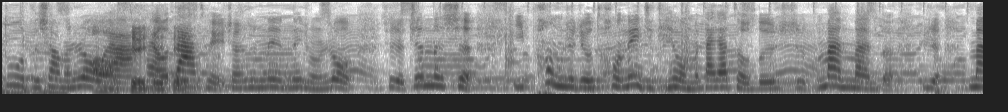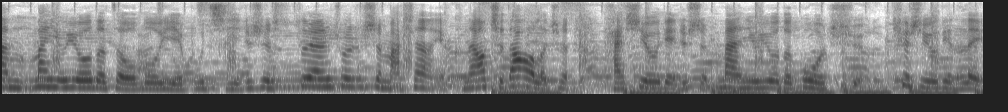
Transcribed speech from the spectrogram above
肚子上的肉啊，还有大腿上是那那种肉，就是真的是一碰着就痛。那几天我们大家走的是慢慢的，就是慢慢悠悠的走路也不急，就是虽然说就是马上也可能要迟到了，就是还是有点就是慢悠悠的过去，确实有点累。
